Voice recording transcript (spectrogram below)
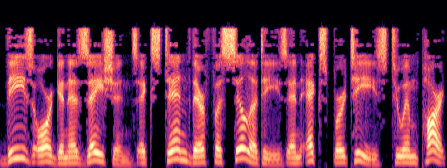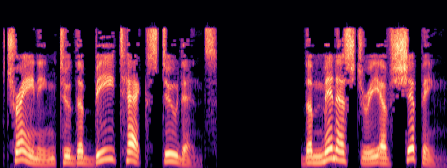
These organizations extend their facilities and expertise to impart training to the B.Tech students. The Ministry of Shipping,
